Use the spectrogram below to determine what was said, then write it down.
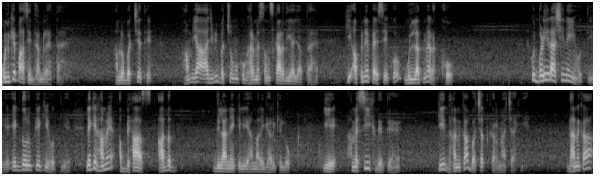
उनके पास ही धन रहता है। हम लोग बच्चे थे। हम या आज भी बच्चों को घर में संस्कार दिया जाता है कि अपने पैसे को गुल्लक में रखो। कोई बड़ी राशि नहीं होती है, एक दो रुपये की होती है। लेकिन हमें अभ्यास, आदत दिलाने के लिए हमारे घर के लोग ये हमें सीख देते हैं कि धन का बचत करना चाहिए। धन का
